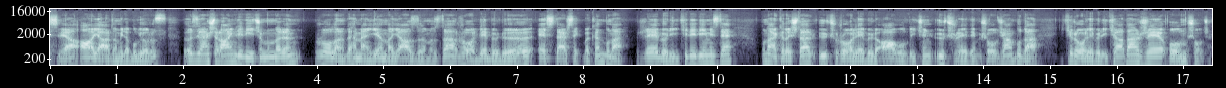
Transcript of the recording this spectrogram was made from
S veya A yardımıyla buluyoruz. Öz dirençler aynı dediği için bunların Rho'larını da hemen yanına yazdığımızda Rho L bölü S dersek bakın buna R bölü 2 dediğimizde bunu arkadaşlar 3 Rho L bölü A olduğu için 3R demiş olacağım. Bu da 2 Rho L bölü 2A'dan R olmuş olacak.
